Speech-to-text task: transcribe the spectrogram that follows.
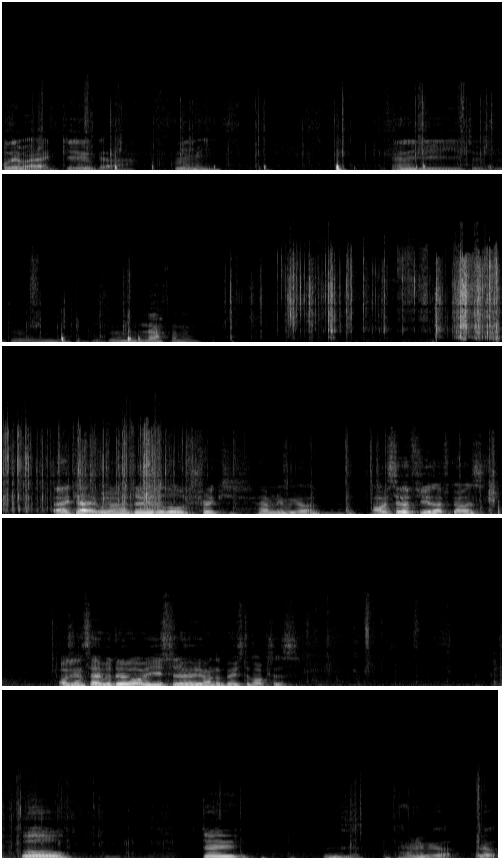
Poliwag, Giga, Groomy. Energy. Doo, doo, doo, nothing. Okay, we're gonna do the little trick. How many we got? Oh, we still have a few left, guys. I was gonna say we'll do what we used to do on the booster boxes. We'll do how many we got? We got.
